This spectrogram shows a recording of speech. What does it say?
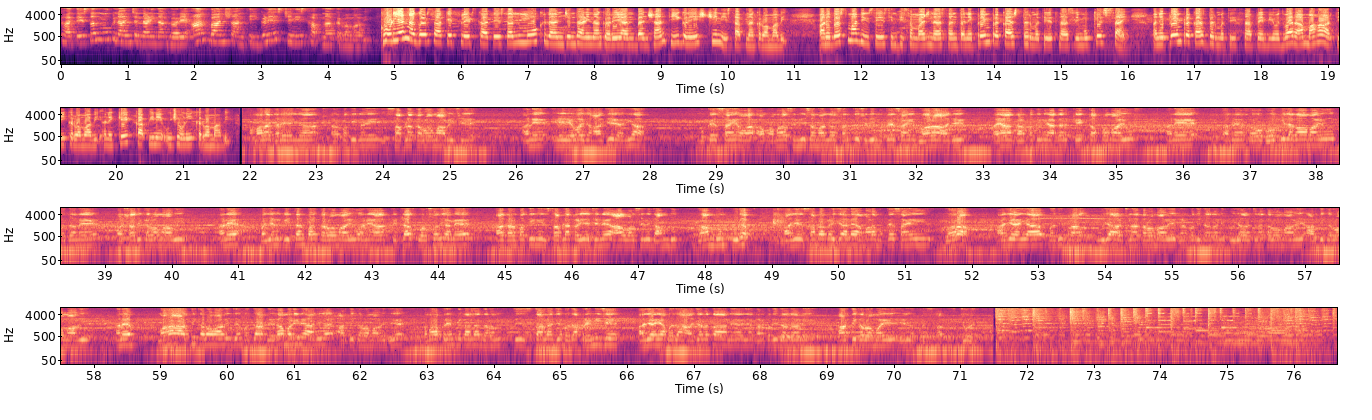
ખાતે સન્મુખ નાનચંદાણીના ઘરે આન બાન શાંતિ ગણેશજીની સ્થાપના કરવામાં આવી. ખોડિયાર નગર સાકેત ફ્લેટ્સ ખાતે સન્મુખ નાનચંદાણીના ઘરે આનબાન શાંતિ ગણેશજીની સ્થાપના કરવામાં આવી. અને દસમા દિવસે સિંધી સમાજના સંત અને પ્રેમ પ્રકાશ ધર્મતીર્થના શ્રી મુકેશ સાંઈ અને પ્રેમ પ્રકાશ ધર્મતીર્થના પ્રેમીઓ દ્વારા મહાઆરતી કરવામાં આવી અને કેક કાપીને ઉજવણી કરવામાં આવી. અમારા ઘરે અહીંયા ગણપતિની સ્થાપના કરવામાં આવી છે. અને એ એવા જ આજે અહીંયા મુકેશ સાંઈ અમારા સિંધી સમાજના સંત શ્રી મુકેશ સાંઈ દ્વારા આજે અહીંયા ગણપતિની આગળ કેક કાપવામાં આવ્યું અને અમને ભોગ બી લગાવવામાં આવ્યો, બધાને પ્રસાદી કરવામાં આવી અને ભજન કીર્તન પણ કરવામાં આવ્યું અને આ કેટલાક વર્ષોથી અમે આ ગણપતિની સ્થાપના કરીએ છીએ અને આ વર્ષે બી ધામધૂમ ધામધૂમપૂર્વક આજે સ્થાપના કરી છે અને અમારા મુકેશ સાંઈ દ્વારા આજે અહીંયા બધી પૂજા અર્ચના કરવામાં આવી, ગણપતિ દાદાની પૂજા અર્ચના કરવામાં આવી, આરતી કરવામાં આવી અને મહાઆરતી કરવામાં આવી જે બધા ભેગા મળીને આજે આરતી કરવામાં આવી છે અમારા પ્રેમ પ્રકારના ધર્મ વિસ્તારના જે બધા પ્રેમી છે, આજે અહીંયા બધા હાજર હતા અને અહીંયા ગણપતિ દાદાની આરતી કરવામાં આવી એ લોકો છે.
